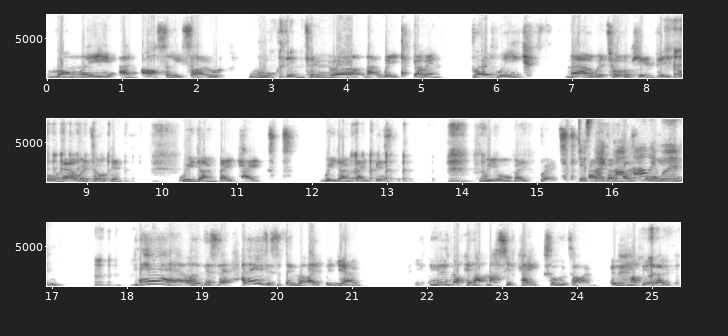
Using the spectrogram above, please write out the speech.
wrongly and arsily so, walked into uh, that week going, Bread Week? Now we're talking, people. Now we're talking. We don't bake cakes. We don't bake biscuits. We all bake bread. Just and, like Paul Hollywood yeah, uh, this is it. And it is, it's the thing that I, you know, who's knocking up massive cakes all the time? Who's right. knocking, you know,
